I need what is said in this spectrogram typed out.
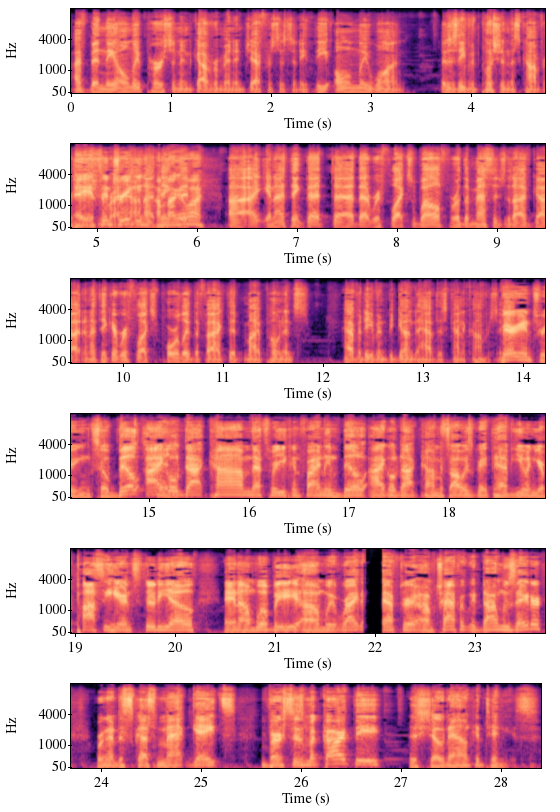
I've been the only person in government in Jefferson City, the only one that is even pushing this conversation. Hey, it's intriguing. Right I'm not gonna that, lie. Uh, and I think that uh, that reflects well for the message that I've got, and I think it reflects poorly the fact that my opponents haven't even begun to have this kind of conversation. Very intriguing. So BillEigel.com, that's where you can find him, BillEigel.com. It's always great to have you and your posse here in studio. And um, we'll be um, we right after um, traffic with Don Luzader. We're going to discuss Matt Gaetz versus McCarthy. The showdown continues.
